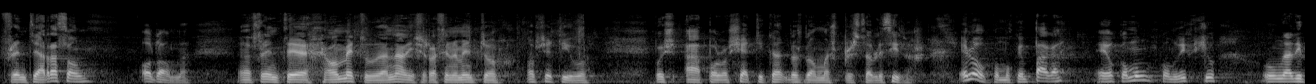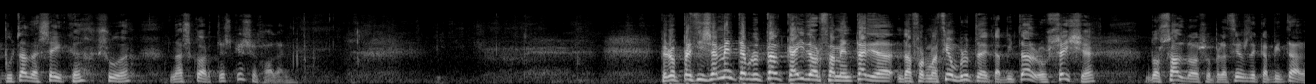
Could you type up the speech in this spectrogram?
Frente á razón o dogma. Eh, frente ao método de análise e racionamento obxectivo pois a apoloxética dos dogmas preestablecidos. E logo como quen paga é o común como dixo unha diputada seica súa nas cortes que se jodan. Pero precisamente a brutal caída orzamentaria da formación bruta de capital, ou sexa, do saldo das operacións de capital,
